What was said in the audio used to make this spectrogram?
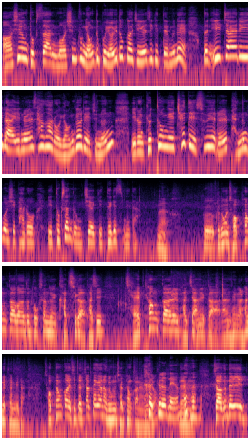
어, 시흥 독산 뭐 신풍 영등포 여의도까지 이어지기 때문에 어떤 일자리 라인을 상하로 연결해주는 이런 교통의 최대 수혜를 받는 곳이 바로 이 독산동 지역이 되겠습니다. 네. 그 그동안 저평가받았던 독산동의 가치가 다시 재평가를 받지 않을까라는 생각을 하게 됩니다. 저평가에 진짜 짝대기 하나 긁으면 재평가네요. 그죠? 그러네요. 네네. 자, 근데 이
